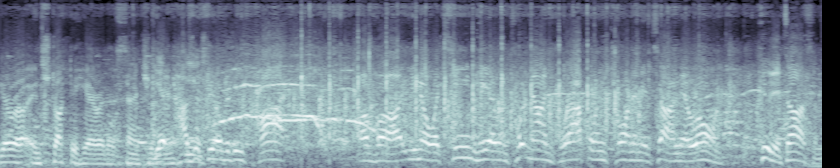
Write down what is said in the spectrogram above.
you're an instructor here at Ascension. Yep. man. How's it feel to be part of uh, you know a team here and putting on grappling tournaments on their own? Dude, it's awesome.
